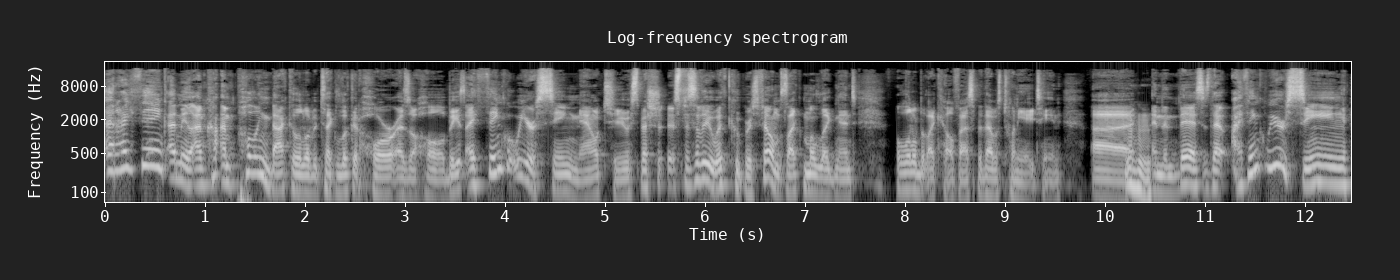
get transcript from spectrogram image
and I think I mean I'm I'm pulling back a little bit to like look at horror as a whole because I think what we are seeing now too, especially specifically with Cooper's films like *Malignant*, a little bit like *Hellfest*, but that was 2018, uh, Mhm. and then this is that I think we are seeing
